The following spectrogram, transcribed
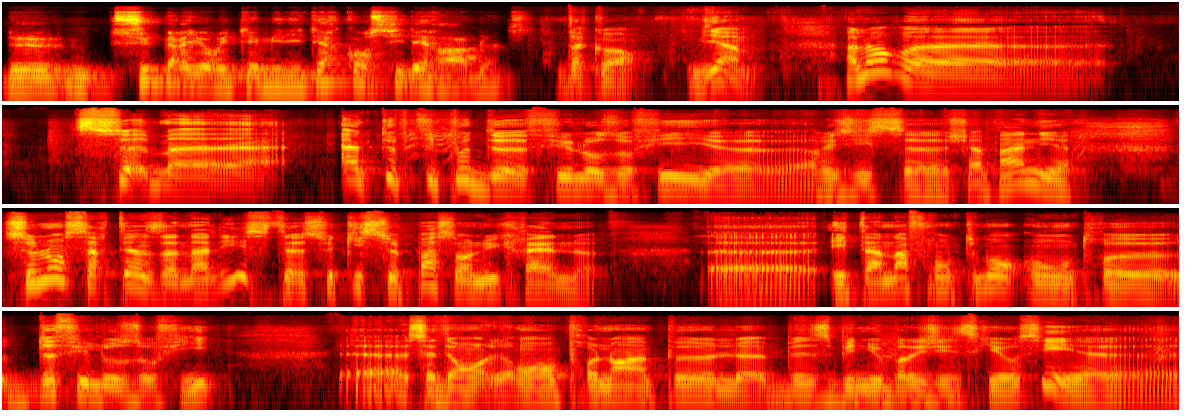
de supériorité militaire considérable. D'accord, bien. Alors, euh, ce, euh, un tout petit peu de philosophie, euh, Régis Champagne. Selon certains analystes, ce qui se passe en Ukraine euh, est un affrontement entre deux philosophies. Euh, c'est en, en, prenant un peu le Zbigniew Brzezinski aussi euh,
